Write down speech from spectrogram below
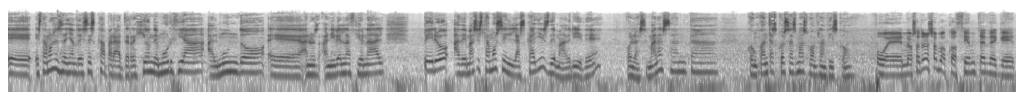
Eh, estamos enseñando ese escaparate, región de Murcia, al mundo, eh, a, nivel nacional, pero además estamos en las calles de Madrid, ¿eh? Con la Semana Santa, ¿Con cuántas cosas más, Juan Francisco? Pues nosotros somos conscientes de que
